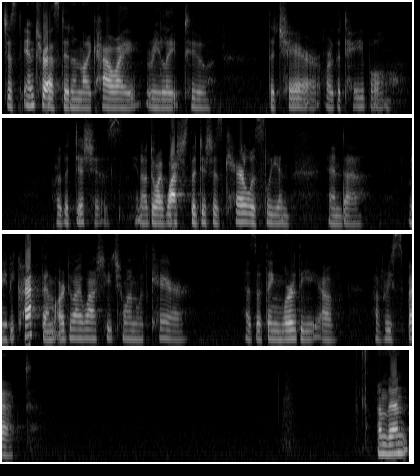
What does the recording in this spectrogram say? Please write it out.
just interested in like how I relate to the chair or the table or the dishes. You know, do I wash the dishes carelessly and and uh, maybe crack them, or do I wash each one with care? as a thing worthy of, of respect. And then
